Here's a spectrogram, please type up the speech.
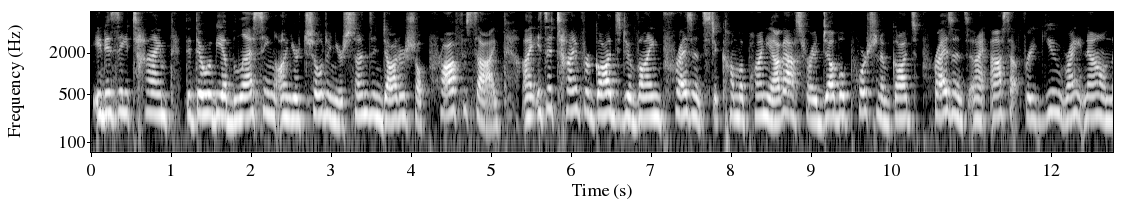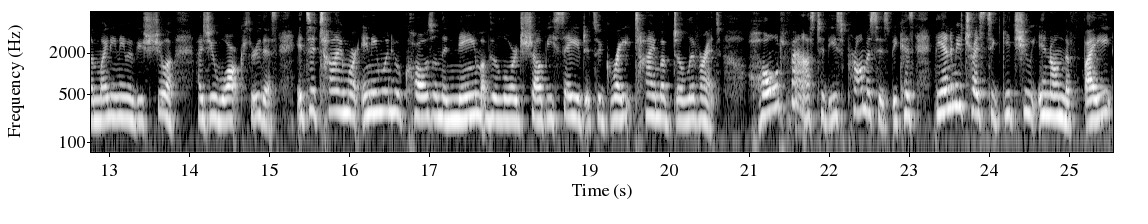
It is a time that there will be a blessing on your children. Your sons and daughters shall prophesy. Uh, it's a time for God's divine presence to come upon you. I've asked for a double portion of God's presence, and I ask that for you right now in the mighty name of Yeshua as you walk through this. It's a time where anyone who calls on the name of the Lord shall be saved. It's a great time of deliverance hold fast to these promises because the enemy tries to get you in on the fight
